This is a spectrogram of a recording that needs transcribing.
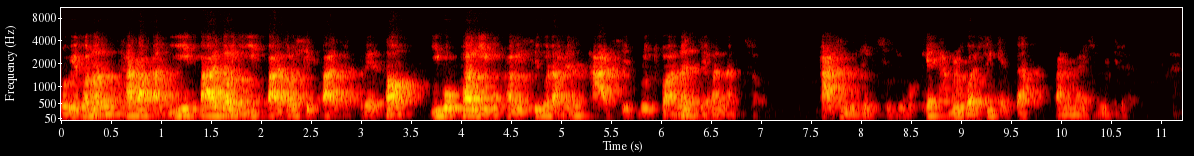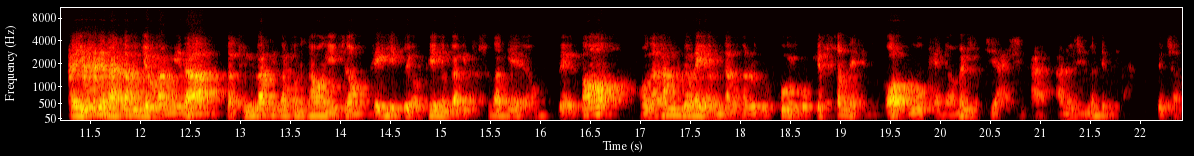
여기서는 4가 빠져, 2 빠져, 2 빠져, 10 빠져. 그래서 2 곱하기 2 곱하기 10을 하면 40, 루트와는 얘만 남죠. 40 루트 7. 이렇게 답을 구할 수 있겠다라는 말씀을 드려요. 자, 이 문제 다시 한번 기억합니다. 자, 둔각 같은 상황이죠. 120도 옆에 있는 각이 특수각이에요. 그래서 어느 한 변의 연장선을 놓고 이렇게 수선 내리는 거, 이 개념을 잊지 않으시면 됩니다. 그렇죠?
